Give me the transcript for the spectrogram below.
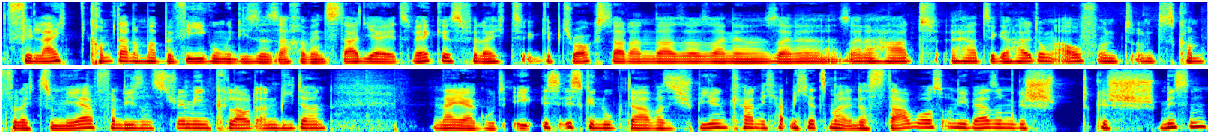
vielleicht kommt da nochmal Bewegung in diese Sache. Wenn Stadia jetzt weg ist, vielleicht gibt Rockstar dann da so seine, seine, seine hartherzige Haltung auf und, und es kommt vielleicht zu mehr von diesen Streaming-Cloud-Anbietern. Naja, gut, es ist genug da, was ich spielen kann. Ich habe mich jetzt mal in das Star Wars-Universum gesch geschmissen.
